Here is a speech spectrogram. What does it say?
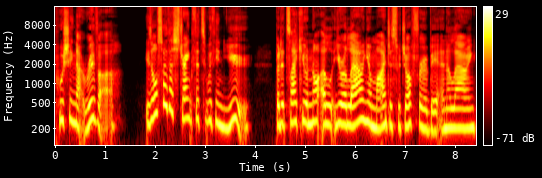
pushing that river is also the strength that's within you. but it's like you're not you're allowing your mind to switch off for a bit and allowing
